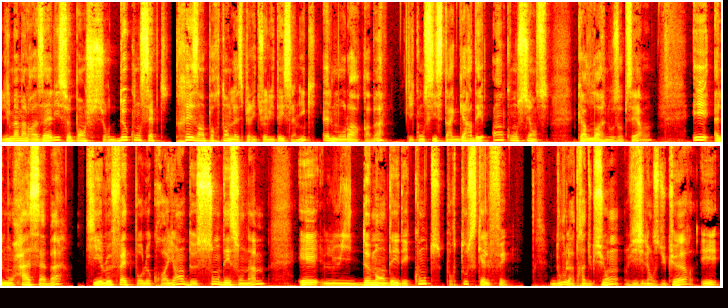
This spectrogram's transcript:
l'imam al-Razali se penche sur deux concepts très importants de la spiritualité islamique, al-Muraqabah, qui consiste à garder en conscience qu'Allah nous observe, et al-Muhasabah, qui est le fait pour le croyant de sonder son âme et lui demander des comptes pour tout ce qu'elle fait. D'où la traduction vigilance du cœur et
